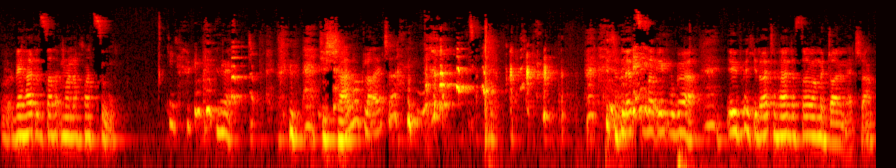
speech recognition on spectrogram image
wer hört uns doch immer noch mal zu? Geht Nee. Die Sherlock-Leute? Ich habe letztens noch irgendwo gehört. Irgendwelche Leute hören das doch immer mit Dolmetscher.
